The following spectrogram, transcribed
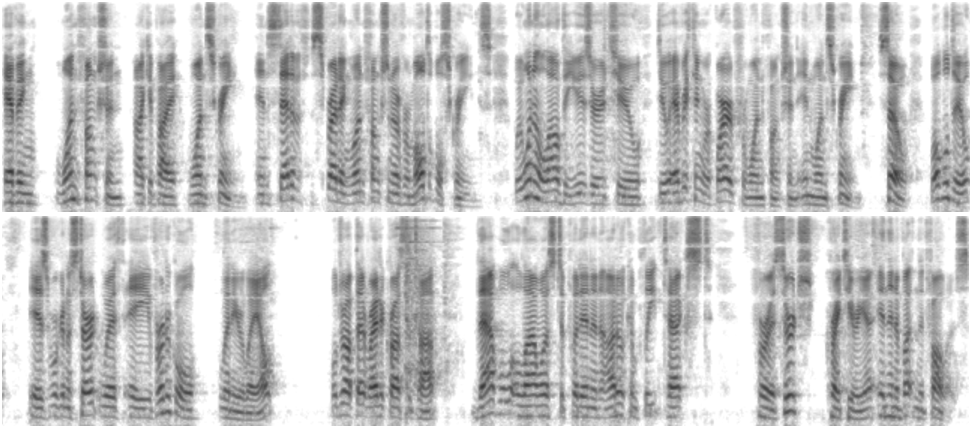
having one function occupy one screen. Instead of spreading one function over multiple screens, we want to allow the user to do everything required for one function in one screen. So what we'll do is we're going to start with a vertical linear layout. We'll drop that right across the top. That will allow us to put in an autocomplete text for a search criteria and then a button that follows.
